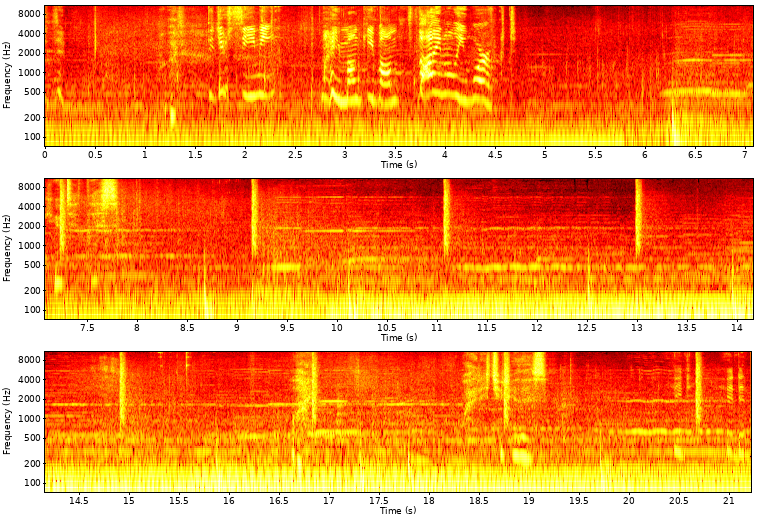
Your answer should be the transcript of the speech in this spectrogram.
What? Did you see me? My monkey bomb finally worked! You did this? Why? Why did you do this? I, I didn't...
